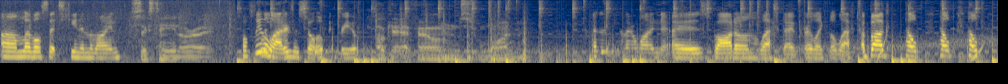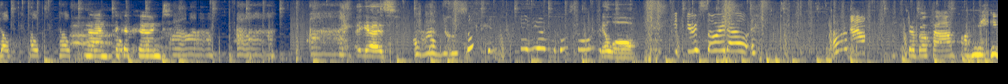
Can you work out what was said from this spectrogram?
Um, level 16 in the mine. 16, alright. Hopefully the ladders are still open for you. Okay, I found one. And then the other one is bottom left, I- or like the left. A bug! Help! Help! Help! Help! Help! Help! Ah. Come on, the cocooned. Ah! Ah! Ah! Hey guys! I have no sword! I have no sword! Hello! Get your sword out! Ah! Ow. They're both out on me.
